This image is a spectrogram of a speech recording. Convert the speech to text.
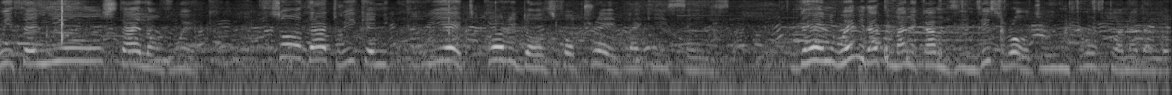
with a new style of work so that we can create corridors for trade, like he says. Then, when that money comes in, these roads will improve to another level.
